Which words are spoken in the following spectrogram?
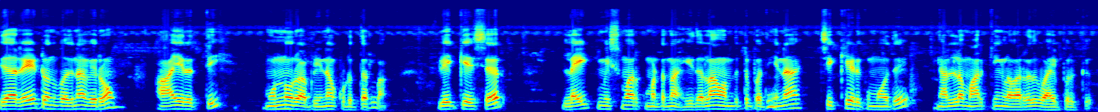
இதோட ரேட் வந்து பார்த்திங்கன்னா வெறும் ஆயிரத்தி முந்நூறு அப்படின்னா கொடுத்துடலாம். ஃப்ளீகேசர் லைட் மிஸ்மார்க் மட்டும்தான். இதெல்லாம் வந்துட்டு பார்த்திங்கன்னா சிக்கு எடுக்கும்போது நல்ல மார்க்கிங்கில் வர்றதுக்கு வாய்ப்பு இருக்குது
